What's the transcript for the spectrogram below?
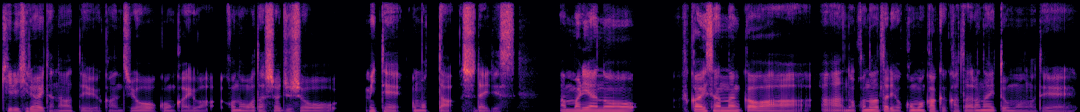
切り開いたなという感じを今回はこの私は受賞を見て思った次第です。あんまりあの深井さんなんかはあのこの辺りを細かく語らないと思うので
